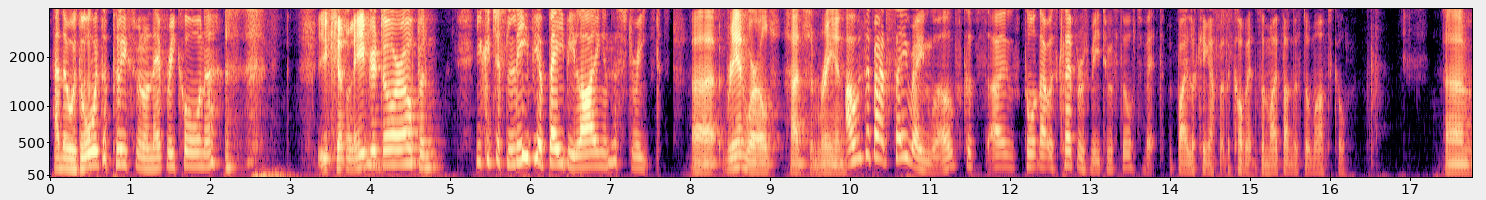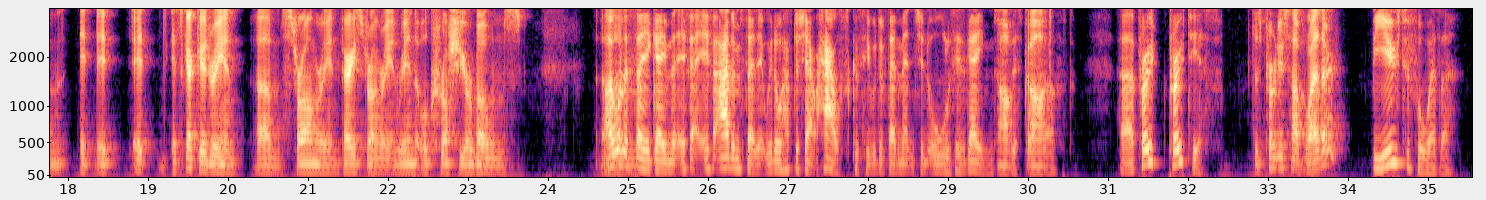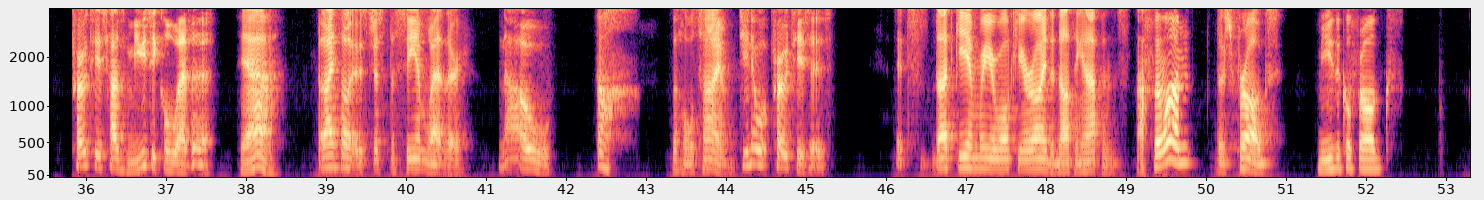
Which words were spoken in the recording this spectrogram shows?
And there was always a policeman on every corner. You could leave your door open. You could just leave your baby lying in the street. Uh, Rain World had some rain. I was about to say Rain Worlds because I thought that was clever of me to have thought of it by looking up at the comments on my Thunderstorm article. Um, it it it it's got good rain. Um, strong rain, very strong rain, rain that will crush your bones. I want to Um, say a game that if if Adam said it, we'd all have to shout house because he would have then mentioned all of his games. Oh, this God. podcast. Uh, Pro- Proteus, Does Proteus have weather? beautiful weather. Proteus has musical weather. Yeah. But I thought it was just the same weather No. Oh, the whole time. Do you know what Proteus is? It's that game where you're walking around and nothing happens. that's the one. There's frogs Musical frogs.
